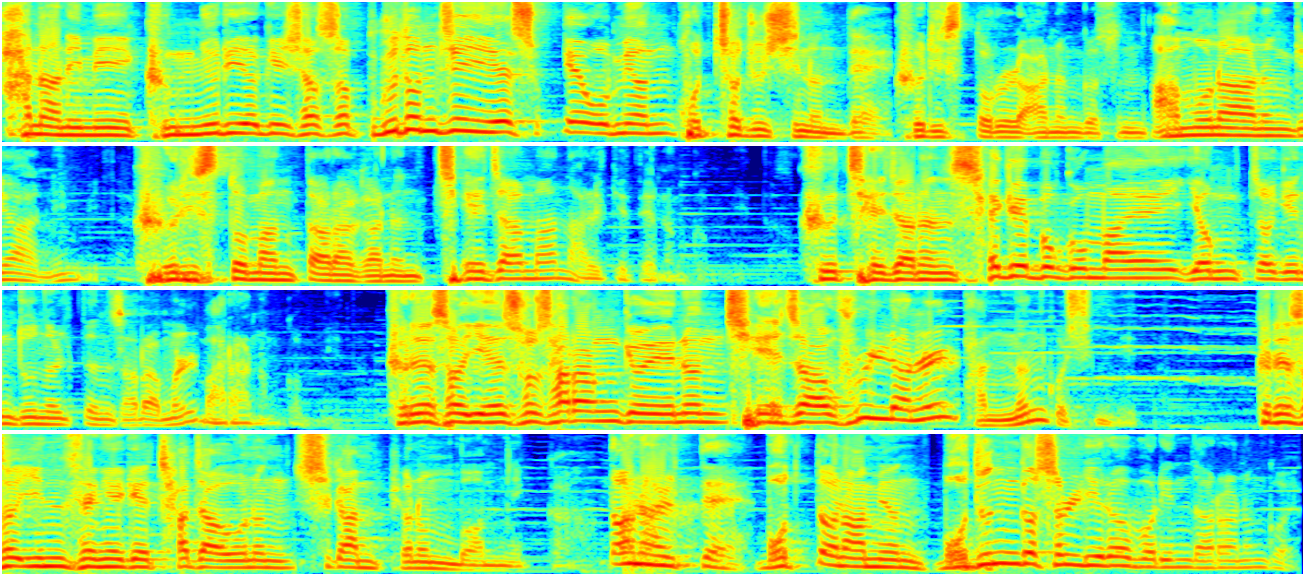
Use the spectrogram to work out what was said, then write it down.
하나님이 극률이 여기셔서 누구든지 예수께 오면 고쳐주시는데 그리스도를 아는 것은 아무나 아는 게 아닙니다. 그리스도만 따라가는 제자만 알게 되는 겁니다. 그 제자는 세계복음화의 영적인 눈을 뜬 사람을 말하는 겁니다. 그래서 예수사랑교회는 제자 훈련을 받는 곳입니다. 그래서 인생에게 찾아오는 시간표는 뭡니까? 떠날 때 못 떠나면 모든 것을 잃어버린다라는 거예요.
